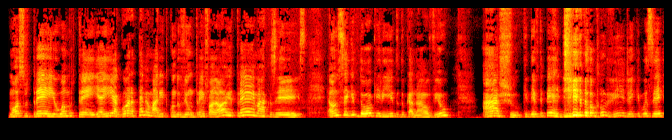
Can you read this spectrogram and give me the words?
mostra o trem, eu amo o trem. E aí agora até meu marido quando vê um trem fala, olha o trem, Marcos Reis. É um seguidor querido do canal, viu? Acho que devo ter perdido algum vídeo em que você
